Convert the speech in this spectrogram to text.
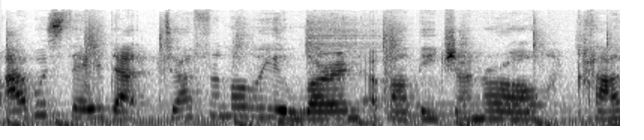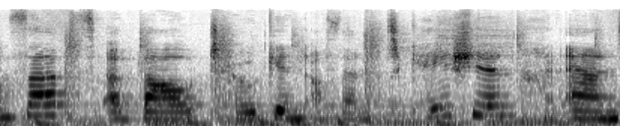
I would say that definitely learn about the general concepts about token authentication and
